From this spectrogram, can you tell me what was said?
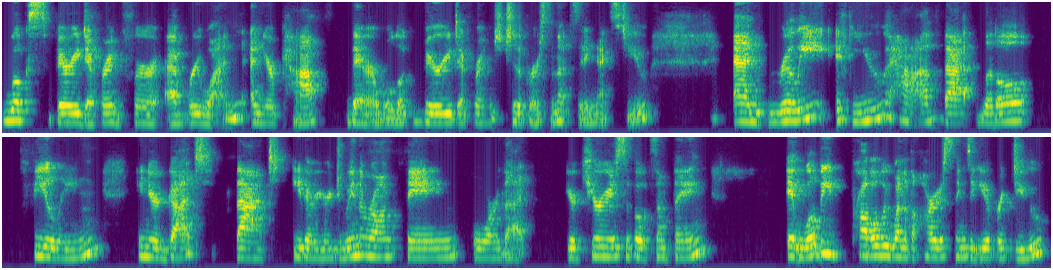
looks very different for everyone, and your path there will look very different to the person that's sitting next to you. And really, if you have that little feeling in your gut that either you're doing the wrong thing or that you're curious about something, it will be probably one of the hardest things that you ever do,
